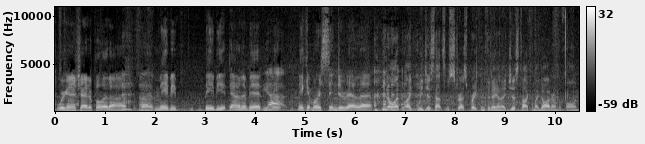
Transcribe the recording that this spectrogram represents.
We're gonna try to pull it off, but maybe baby it down a bit. and Yeah. Make, make it more Cinderella. You know what? I, we just had some stress breaking today, and I just talked to my daughter on the phone,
